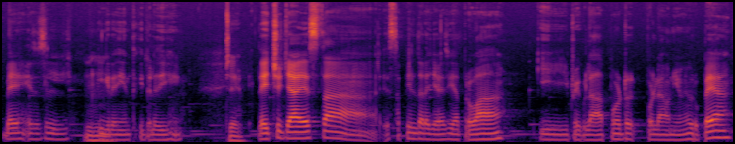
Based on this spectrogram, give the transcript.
Ve, ese es el Ujú. ingrediente que yo le dije. Sí. De hecho, ya esta, esta píldora ya había sido aprobada y regulada por, por la Unión Europea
